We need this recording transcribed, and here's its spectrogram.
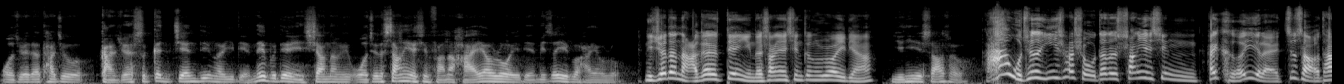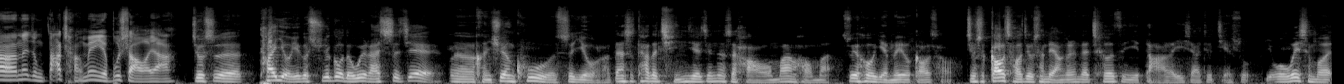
我觉得他就感觉是更坚定了一点。那部电影相当于，我觉得商业性反而还要弱一点，比这一部还要弱。你觉得哪个电影的商业性更弱一点啊？《银翼杀手》啊，我觉得《银翼杀手》它的商业性还可以嘞，至少它那种大场面也不少呀。就是它有一个虚构的未来世界，嗯，很炫酷是有了，但是它的情节真的是好慢好慢，最后也没有高潮，就是高潮就是两个人在车子里打了一下就结束。我为什么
